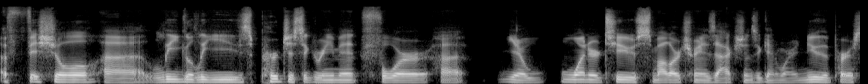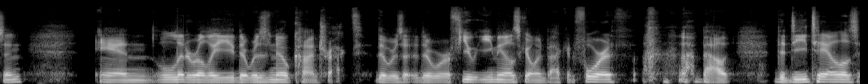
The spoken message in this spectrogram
official uh, legalese purchase agreement for uh, you know one or two smaller transactions again where I knew the person and literally there was no contract. There was a, there were a few emails going back and forth about the details.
